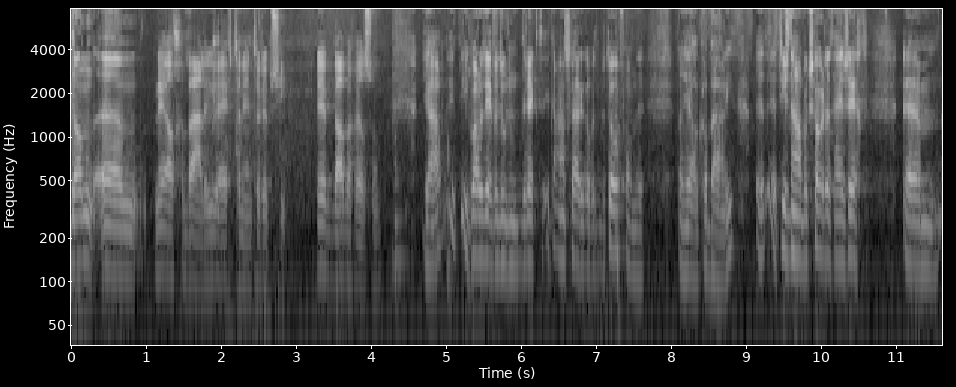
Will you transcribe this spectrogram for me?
Dan... Um... Meneer Algebali, u heeft een interruptie. De heer Babber-Wilson. Ja, ik, ik, wou het even doen direct in aansluiting op het betoog van de, van de heer Al-Kabali. Het, het, is namelijk zo dat hij zegt, um,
